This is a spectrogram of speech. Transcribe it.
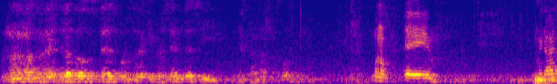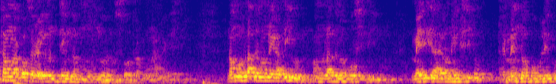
Pues nada más agradecer a todos ustedes por estar aquí presentes y, aclarar las cosas. Bueno, eh, mira, esta es una cosa que yo no entiendo el mundo de nosotros algunas veces. No vamos a hablar de lo negativo, vamos a hablar de lo positivo. Mérida es un éxito, tremendo público,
